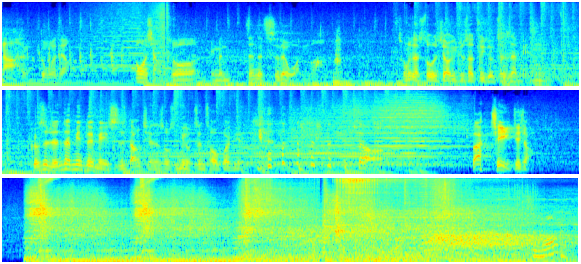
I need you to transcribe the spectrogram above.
拿很多这样。那我想说，你们真的吃得完吗？从小受的教育就是要追求真善美。嗯。可是人在面对美食当前的时候是没有贞操观念的。是哦。来，请揭晓。什么？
